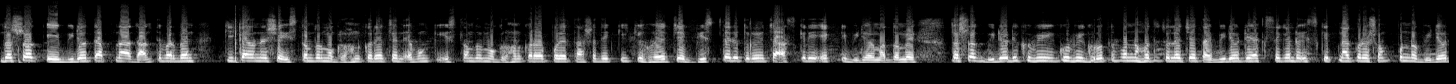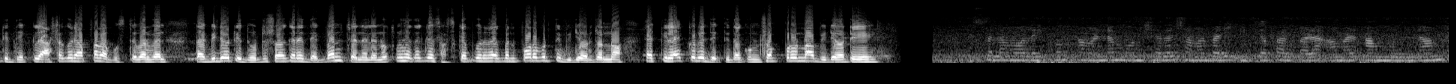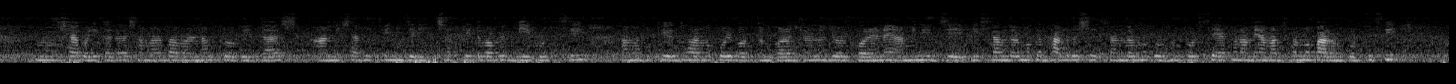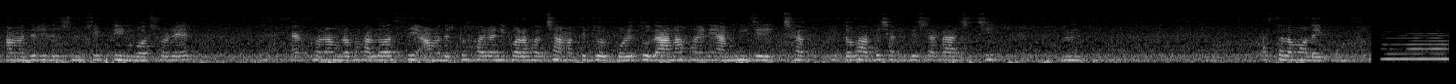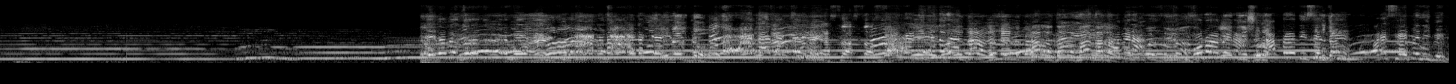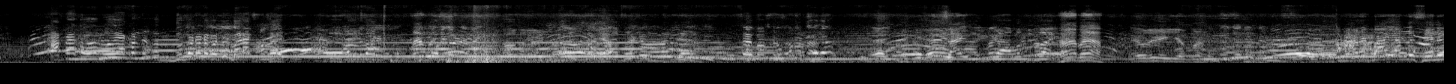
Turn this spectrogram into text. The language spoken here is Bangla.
দর্শক, এই ভিডিওতে আপনারা জানতে পারবেন কি কারণে সে ইসলাম ধর্ম গ্রহণ করেছেন এবং কি ইসলাম ধর্ম গ্রহণ করার পরে তার সাথে কি কি হয়েছে বিস্তারিত রয়েছে আজকের একটি ভিডিওর মাধ্যমে। দর্শক, ভিডিওটি খুবই খুবই গুরুত্বপূর্ণ হতে চলেছে, তাই ভিডিওটি এক সেকেন্ড স্কিপ না করে সম্পূর্ণ ভিডিওটি দেখলে আশা করি আপনারা বুঝতে পারবেন। তাই ভিডিওটি ধৈর্য সহকারে দেখবেন, চ্যানেলে নতুন হয়ে থাকলে সাবস্ক্রাইব করে রাখবেন পরবর্তী ভিডিওর জন্য। একটি লাইক করে দেখতে থাকুন সম্পূর্ণ ভিডিওটি। আমার নাম পালপাড়া আমার আম্মুর নাম সাগরিকা দাস, আমার বাবার নাম প্রবীর দাস। আমি সাবিত্রী নিজের ইচ্ছাকৃতভাবে বিয়ে করছি। আমাকে কেউ ধর্ম পরিবর্তন করার জন্য জোর করে নাই। আমি নিজে ইসলাম ধর্মকে ভালোবেসে ইসলাম ধর্ম গ্রহণ করছি। এখন আমি আমার ধর্ম পালন করতেছি। আমাদের রিলেশনশিপ তিন বছরের। এখন আমরা ভালো আছি। আমাদেরকে হয়রানি করা হচ্ছে। আমাকে জোর করে তুলে আনা হয়নি। আমি নিজের ইচ্ছাকৃতভাবে সাথীদের সাথে আসছি। আসসালামু আলাইকুম। তো। আপনারা দিচ্ছেন যে আরে নিবেন আপনারা তো এখন দুর্ঘটনা ঘটে মারা হ্যাঁ ভাইয়া আরে ভাই আমরা ছেলে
